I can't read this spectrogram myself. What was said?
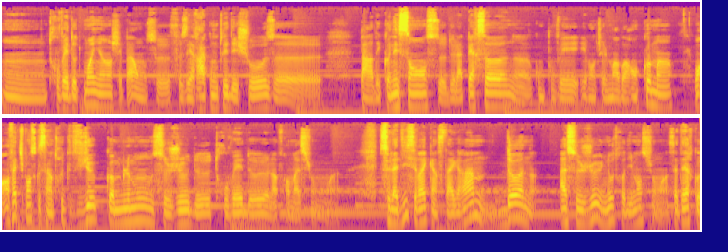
on trouvait d'autres moyens, je sais pas, on se faisait raconter des choses euh, par des connaissances de la personne euh, qu'on pouvait éventuellement avoir en commun. Bon, en fait, je pense que c'est un truc vieux comme le monde, ce jeu de trouver de l'information. Cela dit, c'est vrai qu'Instagram donne à ce jeu une autre dimension. hein. C'est-à-dire que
